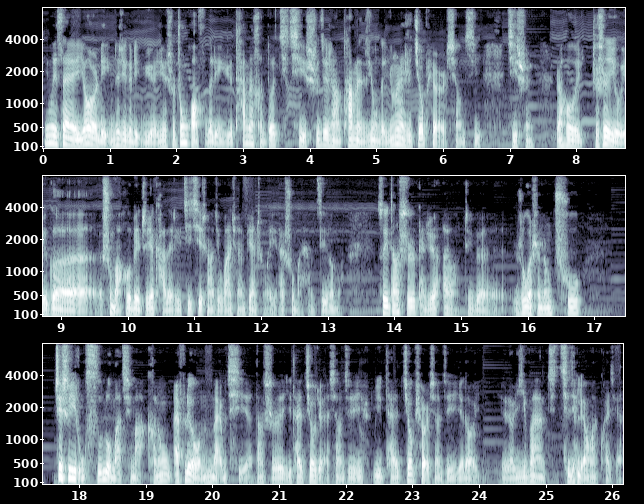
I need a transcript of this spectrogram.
因为在幺二零的这个领域，也是中画幅的领域，他们很多机器实际上他们用的仍然是胶片相机机身。然后只是有一个数码后背直接卡在这个机器上，就完全变成了一台数码相机了嘛。所以当时感觉，哎呦，这个如果是能出，这是一种思路嘛。起码可能 F 六我们买不起，当时一台胶卷相机，一台胶片相机也到也要一万七千两万块钱。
